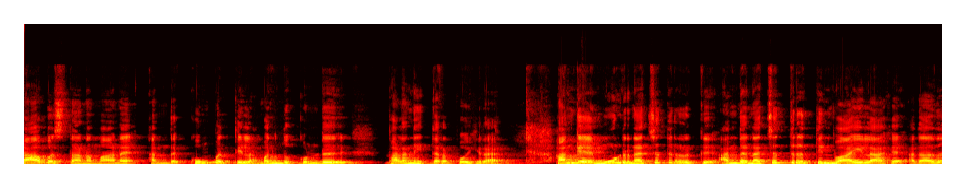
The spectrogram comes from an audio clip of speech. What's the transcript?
லாபஸ்தானமான அந்த கும்பத்தில் அமர்ந்து கொண்டு பலனை தரப்போகிறார். அங்கே மூன்று நட்சத்திரம் இருக்கு. அந்த நட்சத்திரத்தின் வாயிலாக அதாவது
